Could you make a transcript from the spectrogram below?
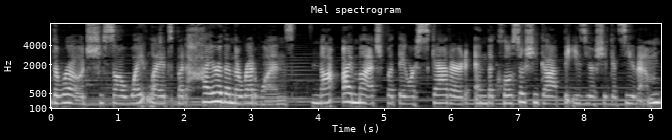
the road, she saw white lights, but higher than the red ones. Not by much, but they were scattered, and the closer she got, the easier she could see them.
